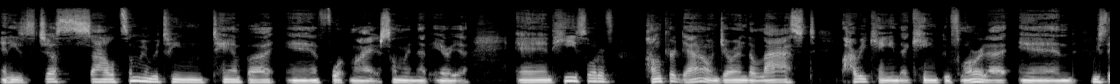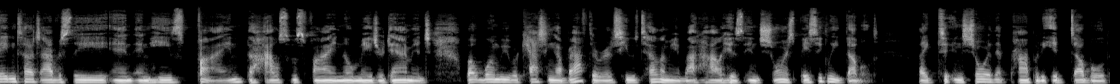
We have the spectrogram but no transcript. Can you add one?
And he's just south, somewhere between Tampa and Fort Myers, somewhere in that area. And he sort of hunkered down during the last hurricane that came through Florida and we stayed in touch, obviously, and, and he's fine. The house was fine, no major damage. But when we were catching up afterwards, he was telling me about how his insurance basically doubled like to insure that property, it doubled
